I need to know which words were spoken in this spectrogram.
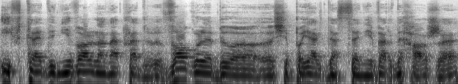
i wtedy nie wolno na przykład w ogóle było się pojawić na scenie Warnechorze,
